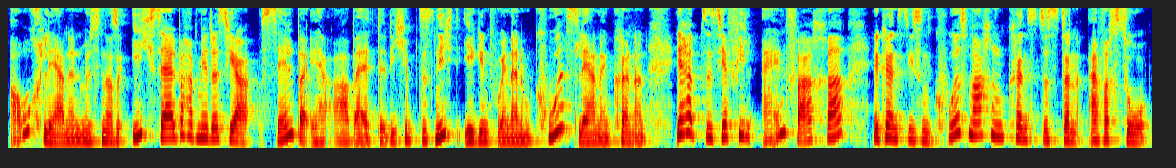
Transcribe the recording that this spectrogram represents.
auch lernen müssen. Also ich selber habe mir das ja selber erarbeitet. Ich habe das nicht irgendwo in einem Kurs lernen können. Ihr habt es ja viel einfacher. Ihr könnt diesen Kurs machen, könnt das dann einfach so,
